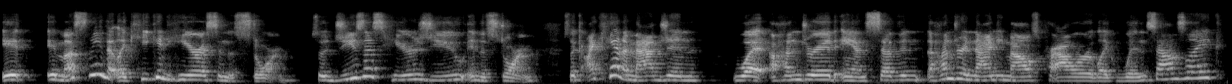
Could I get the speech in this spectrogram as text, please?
it it must mean that like he can hear us in the storm. So Jesus hears you in the storm. So like I can't imagine what 107 190 miles per hour like wind sounds like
